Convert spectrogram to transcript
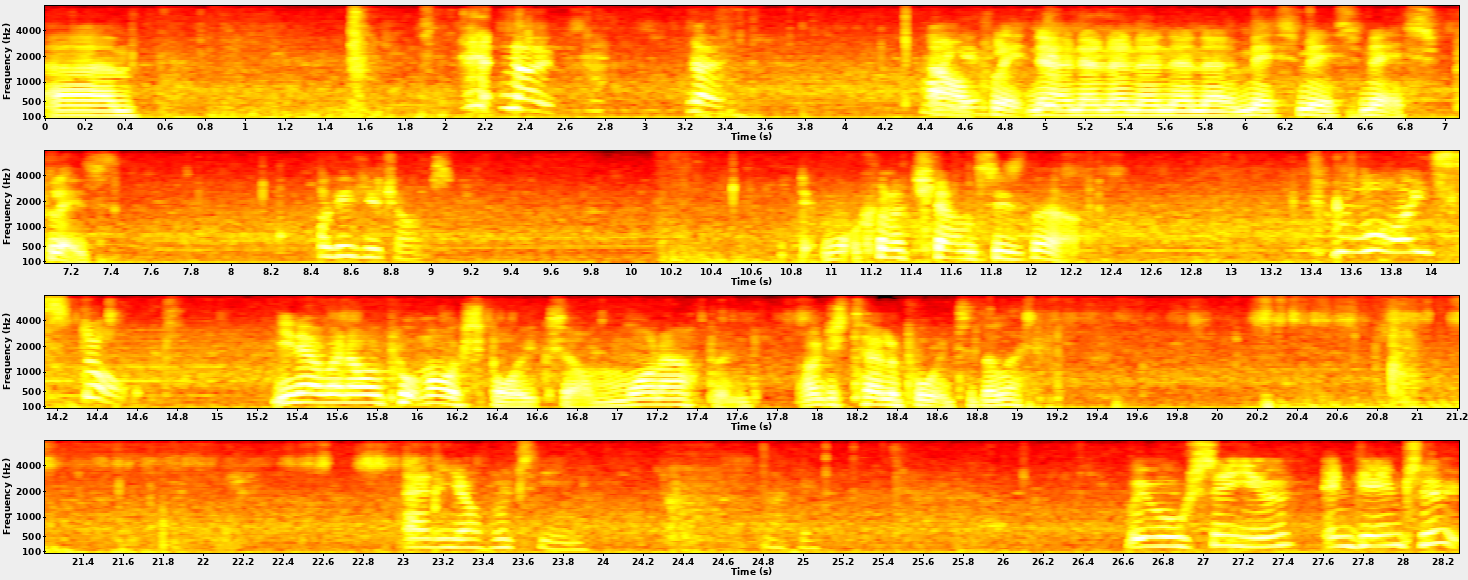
Um. no, no. Oh, you, please. No, no, no, no, no, no. Miss, miss, miss. Please. I'll give you a chance. What kind of chance is that? Why stop? You know when I put my spikes on, what happened? I just teleported to the left. Any other team. Okay. We will see you in game two.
